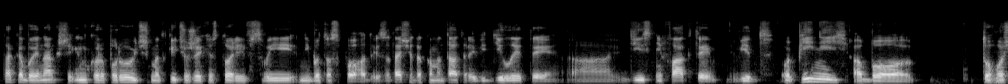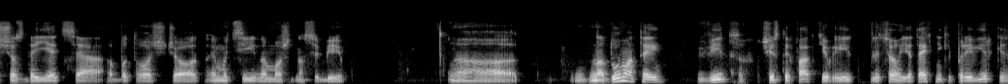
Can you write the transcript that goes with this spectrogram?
Так або інакше інкорпорують шматки чужих історій в свої, нібито спогади. І задача документатора відділити а, дійсні факти від опіній або того, що здається, або того, що емоційно можна собі а, надумати від чистих фактів. І для цього є техніки, перевірки,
